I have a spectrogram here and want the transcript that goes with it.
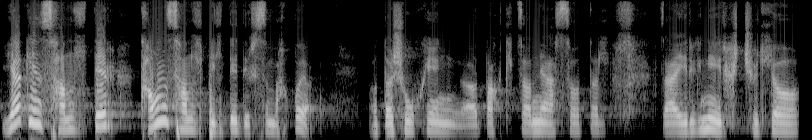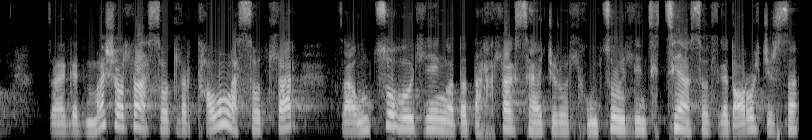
яг энэ санал дээр таван санал бэлдээд ирсэн байхгүй юу? Одоо шүүхийн тогтолцооны асуудал, за иргэний эрх чөлөө, за ингээд маш олон асуудлаар таван асуудлаар За үндсэн хуулийн одоо дархлааг сайжруулах, үндсэн хуулийн цэцгийн асуудал гэдээ оруулж ирсэн.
